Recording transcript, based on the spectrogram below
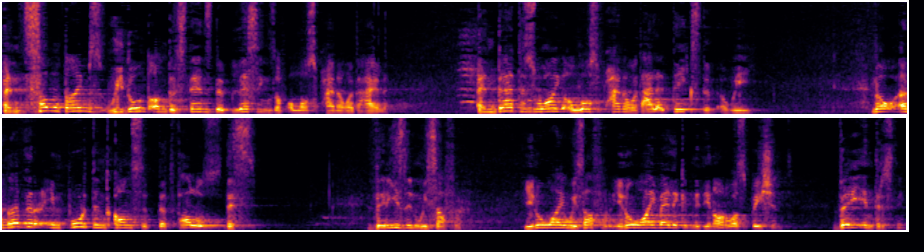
And sometimes we don't understand the blessings of Allah subhanahu wa ta'ala. And that is why Allah subhanahu wa ta'ala takes them away. Now, another important concept that follows this the reason we suffer. You know why we suffer? You know why Malik ibn Dinar was patient? Very interesting.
